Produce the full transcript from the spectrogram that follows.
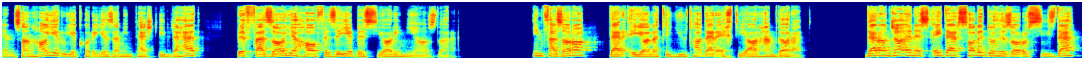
انسانهای روی کره زمین تشکیل دهد به فضای حافظه بسیاری نیاز دارد. این فضا را در ایالت یوتا در اختیار هم دارد. در آنجا NSA در سال 2013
